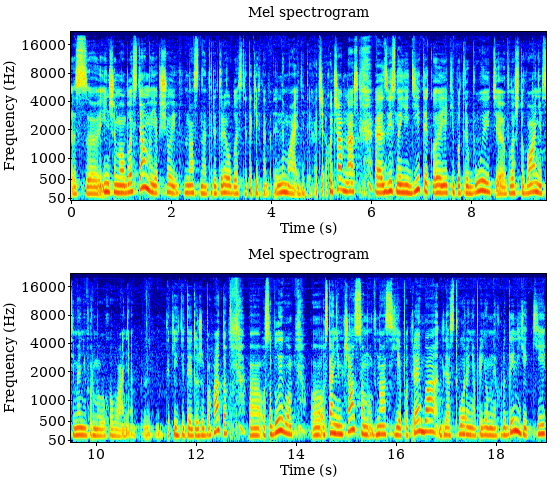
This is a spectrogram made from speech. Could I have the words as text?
з іншими областями, якщо в нас на території області таких немає дітей. Хоча, в нас, е, звісно, є діти, які потребують е, влаштування в сімейні форми виховання. Таких дітей дуже багато. Е, Особливо останнім часом в нас є потреба для створення прийомних родин, які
